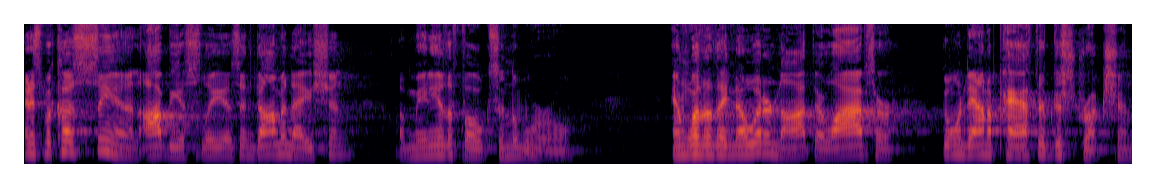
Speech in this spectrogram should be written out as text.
and it's because sin obviously is in domination of many of the folks in the world. And whether they know it or not, their lives are going down a path of destruction.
